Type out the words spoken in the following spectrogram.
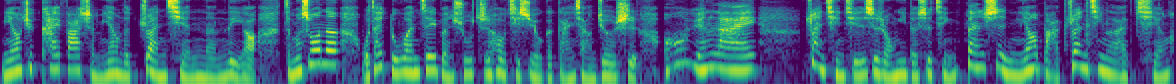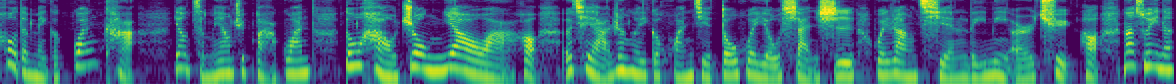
你要去开发。发什么样的赚钱能力哦？怎么说呢？我在读完这一本书之后，其实有个感想，就是哦，原来。赚钱其实是容易的事情，但是你要把赚进来前后的每个关卡要怎么样去把关，都好重要啊！哈，而且啊，任何一个环节都会有闪失，会让钱离你而去。哈，那所以呢，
